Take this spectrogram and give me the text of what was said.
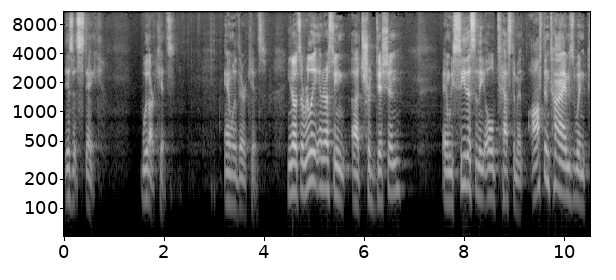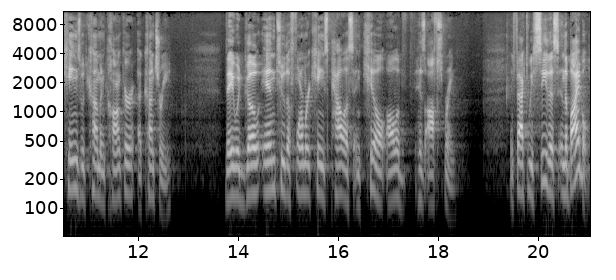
is at stake with our kids and with their kids. You know, it's a really interesting uh, tradition, and we see this in the Old Testament. Oftentimes, when kings would come and conquer a country, they would go into the former king's palace and kill all of his offspring. In fact, we see this in the Bible.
